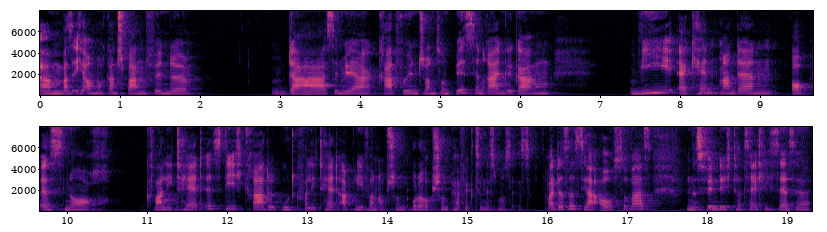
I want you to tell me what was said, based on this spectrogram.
Ähm, was ich auch noch ganz spannend finde, da sind wir ja gerade vorhin schon so ein bisschen reingegangen. Wie erkennt man denn, ob es noch Qualität ist, die ich gerade gut Qualität abliefern, ob schon oder ob schon Perfektionismus ist? Weil das ist ja auch sowas, und das finde ich tatsächlich sehr, sehr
